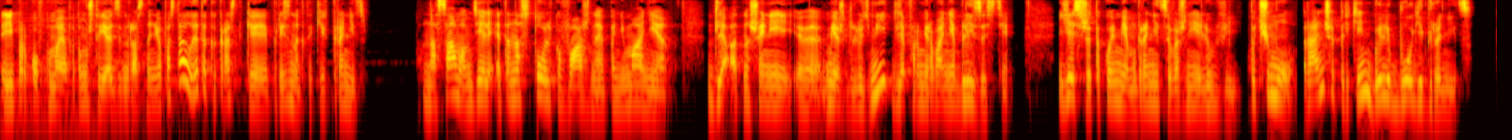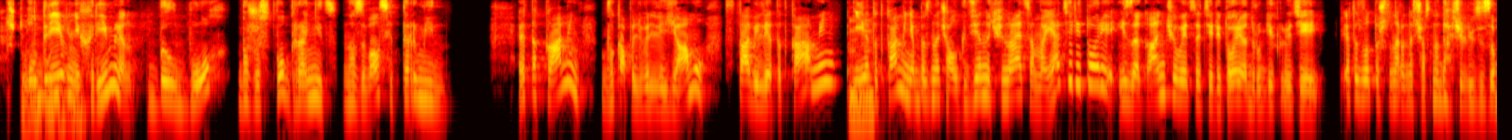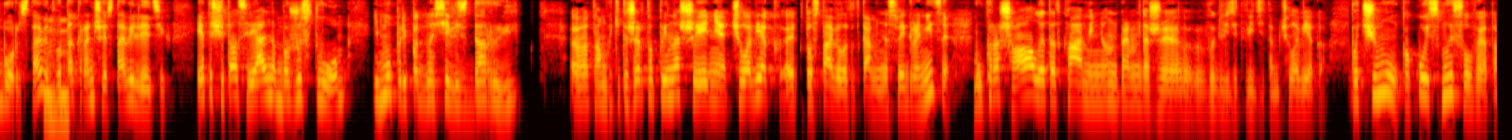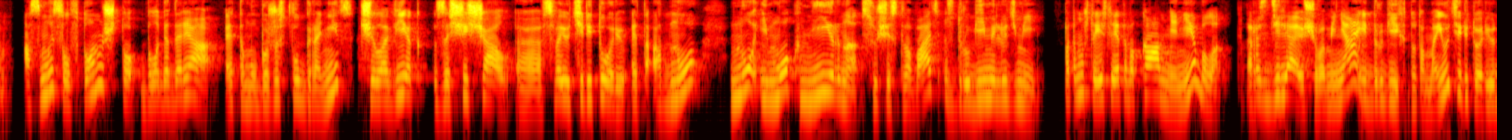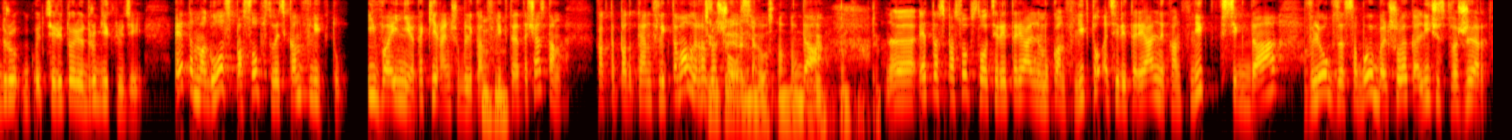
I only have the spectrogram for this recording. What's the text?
и парковка моя, потому что я один раз на нее поставила, это как раз-таки признак таких границ. На самом деле это настолько важное понимание для отношений э, между людьми, для формирования близости. Есть же такой мем «Границы важнее любви». Почему? Раньше, прикинь, были боги границ. Что У боги? древних римлян был бог, божество границ, назывался Термин. Это камень, выкапывали яму, ставили этот камень, и Мгм. этот камень обозначал, где начинается моя территория и заканчивается территория других людей. Это вот то, что, наверное, сейчас на даче люди заборы ставят. Мгм. Вот так раньше и ставили этих. И это считалось реально божеством. Ему преподносились дары, там какие-то жертвоприношения. Человек, э, кто ставил этот камень на свои границы, украшал этот камень, он прям даже выглядит в виде там, человека. Почему? Какой смысл в этом? А смысл в том, что благодаря этому божеству границ человек защищал э, свою территорию, это одно, но и мог мирно существовать с другими людьми. Потому что если этого камня не было, разделяющего меня и других, ну там мою территорию, дру- территорию других людей, это могло способствовать конфликту и войне. Какие раньше были конфликты? Это сейчас там как-то конфликтовал и разошелся. В основном Да. были конфликты. Э, Это способствовало территориальному конфликту, а территориальный конфликт всегда влек за собой большое количество жертв.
